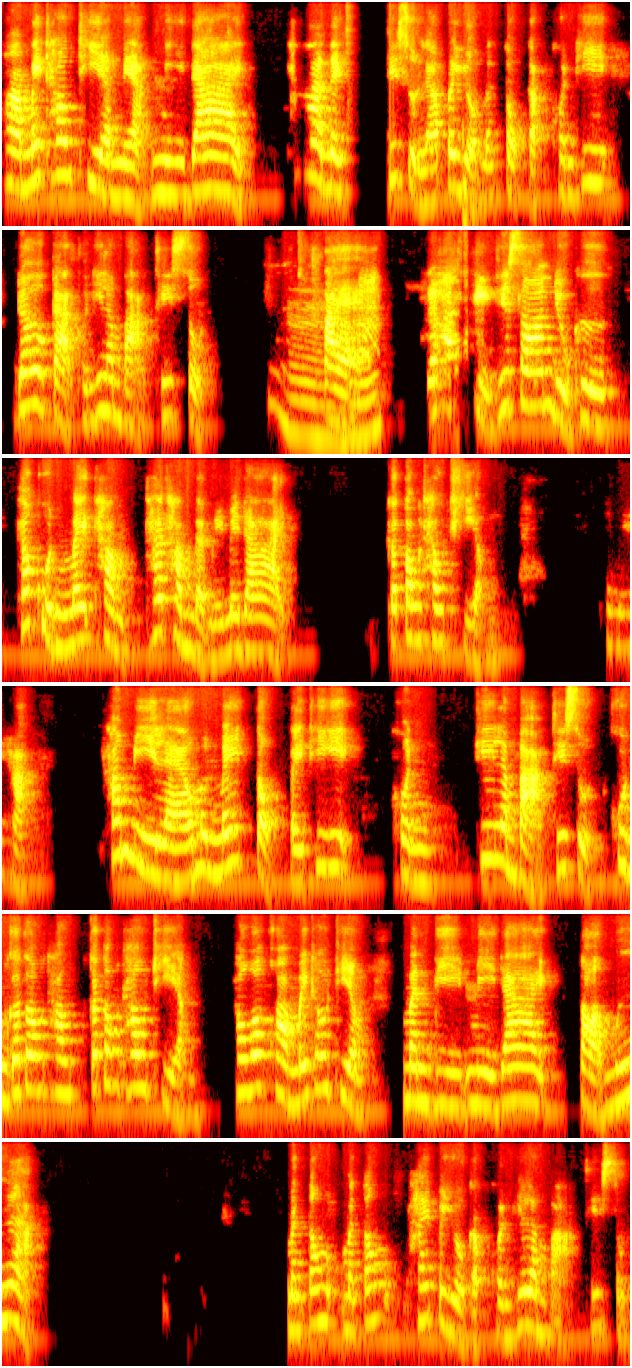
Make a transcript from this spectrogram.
ความไม่เท่าเทียมเนี่ยมีได้ ถ้าในที่สุดแล้วประโยชน์มันตกกับคนที่ได้โอกาสคนที่ลำบากที่สุด แต่นะคะสิ่งที่ซ่อนอยู่คือ ถ้าคุณไม่ทำถ้าทำแบบนี้ไม่ได้ ก็ต้องเท่าเทียมใช่ไหมคะถ้ามีแล้วมันไม่ตกไปที่คนที่ลำบากที่สุด คุณก็ต้องเท่าก็ต้องเท่าเทียม เพราะว่าความไม่เท่าเทียมมันดีมีได้ต่อเมื่อ มันต้องมันต้องให้ประโยชน์กับคนที่ลำบากที่สุด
